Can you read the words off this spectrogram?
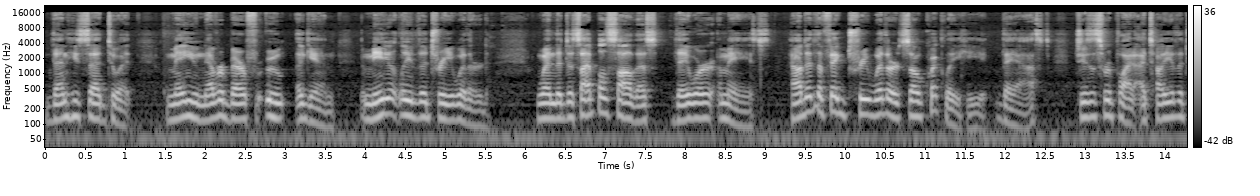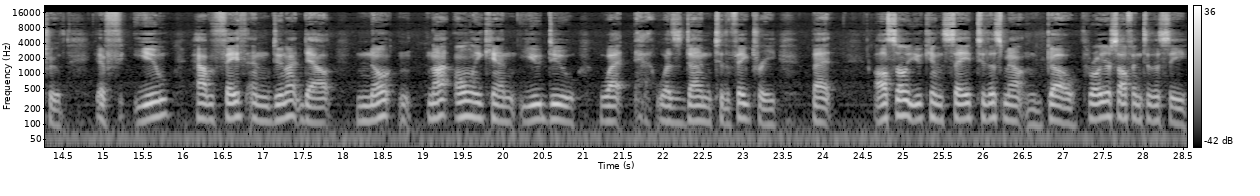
Then he said to it, May you never bear fruit again. Immediately the tree withered. When the disciples saw this, they were amazed. How did the fig tree wither so quickly? He, they asked. Jesus replied, I tell you the truth. If you have faith and do not doubt, no, not only can you do what was done to the fig tree, but also you can say to this mountain, Go, throw yourself into the sea,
